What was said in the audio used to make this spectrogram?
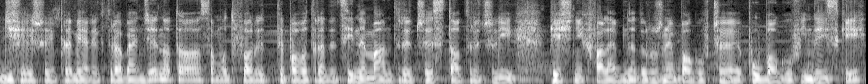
dzisiejszej premiery, która będzie, no to są utwory typowo tradycyjne mantry czy stotry, czyli pieśni chwalebne do różnych bogów czy półbogów indyjskich.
